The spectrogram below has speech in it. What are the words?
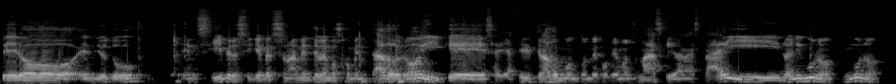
Pero en YouTube en sí, pero sí que personalmente lo hemos comentado, ¿no? Y que se haya filtrado un montón de Pokémon más que iban a estar y no hay ninguno, ninguno.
